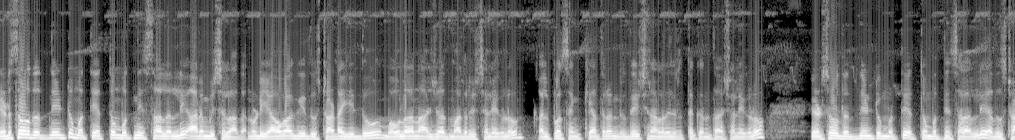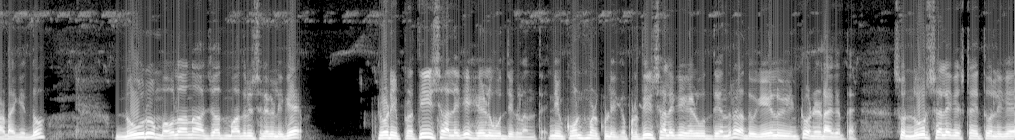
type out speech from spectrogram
ಎರಡು ಸಾವಿರದ ಹದಿನೆಂಟು ಮತ್ತು ಹತ್ತೊಂಬತ್ತನೇ ಸಾಲಲ್ಲಿ ಆರಂಭಿಸಲಾದ, ನೋಡಿ ಯಾವಾಗ ಇದು ಸ್ಟಾರ್ಟ್ ಆಗಿದ್ದು, ಮೌಲಾನಾ ಆಜಾದ್ ಮಾದರಿ ಶಾಲೆಗಳು, ಅಲ್ಪಸಂಖ್ಯಾತರ ನಿರ್ದೇಶನಾಲಯದಲ್ಲಿರ್ತಕ್ಕಂಥ ಶಾಲೆಗಳು, ಎರಡು ಸಾವಿರದ ಹದಿನೆಂಟು ಮತ್ತು ಹತ್ತೊಂಬತ್ತನೇ ಸಾಲಲ್ಲಿ ಅದು ಸ್ಟಾರ್ಟ್ ಆಗಿದ್ದು, ನೂರು ಮೌಲಾನಾ ಆಜಾದ್ ಮಾದರಿ ಶಾಲೆಗಳಿಗೆ ನೋಡಿ, ಪ್ರತಿ ಶಾಲೆಗೆ ಹೇಳು ಹುದ್ದೆಗಳಂತೆ. ನೀವು ಕೌಂಟ್ ಮಾಡ್ಕೊಳ್ಳಿ ಈಗ. ಪ್ರತಿ ಶಾಲೆಗೆ ಹೇಳು ಹುದ್ದೆ ಅಂದರೆ ಅದು ಏಳು ಇಂಟು ಹನ್ನೆರಡು ಆಗುತ್ತೆ. ಸೊ ನೂರು ಶಾಲೆಗೆ ಎಷ್ಟಾಯಿತು ಅಲ್ಲಿಗೆ?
